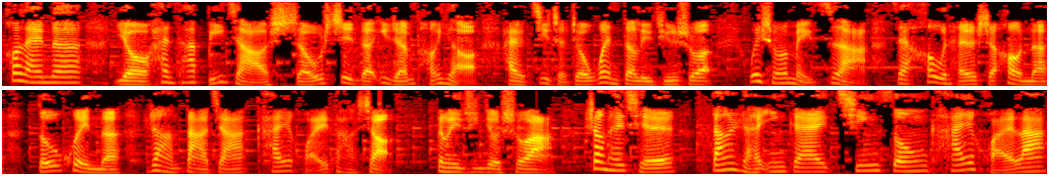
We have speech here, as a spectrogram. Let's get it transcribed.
后来呢，有和他比较熟识的艺人朋友，还有记者就问邓丽君说：“为什么每次啊在后台的时候呢，都会呢让大家开怀大笑？”邓丽君就说：“啊，上台前当然应该轻松开怀啦，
